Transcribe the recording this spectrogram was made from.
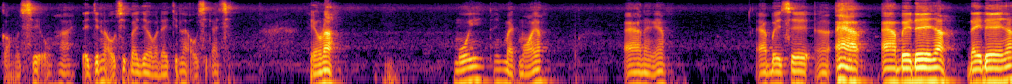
cộng với CO2 đây chính là oxit bazơ và đây chính là oxit axit. Hiểu nào? Muối, thấy mệt mỏi không? A này em. ABC A à, ABD nha. Đây D nhá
